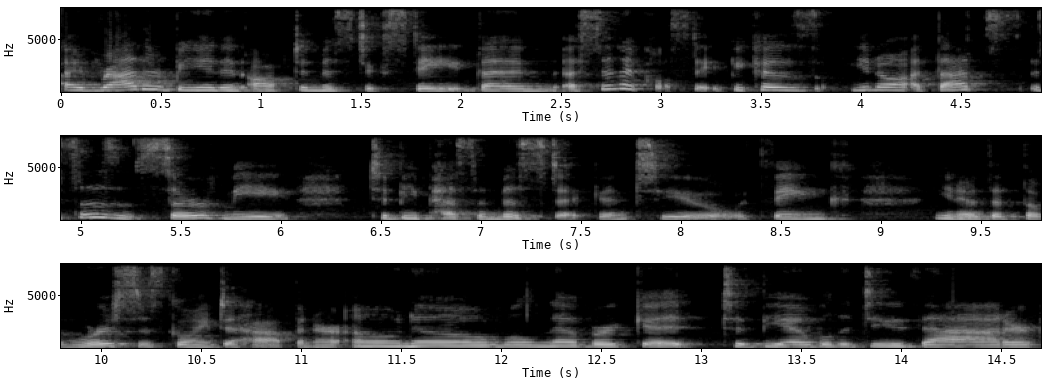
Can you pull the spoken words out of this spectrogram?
I'd rather be in an optimistic state than a cynical state because you know that's it doesn't serve me to be pessimistic and to think you know, that the worst is going to happen, or oh no, we'll never get to be able to do that, or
